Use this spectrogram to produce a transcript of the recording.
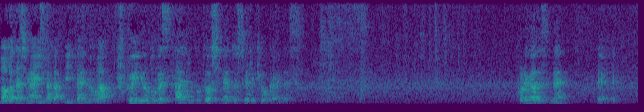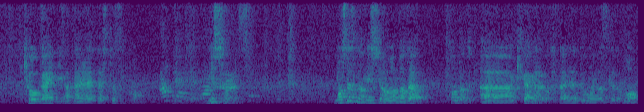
まあ、私が言いた言いたいのは福音を述べ伝えることを使命としている教会です。これがですね、えー、教会に与えられた一つの、えー、ミッションです。もう一つのミッションはまた今度あ機会があれば語りたいと思いますけども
